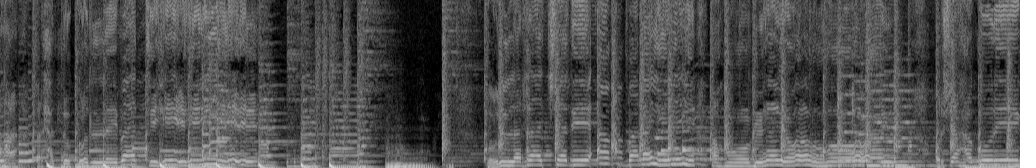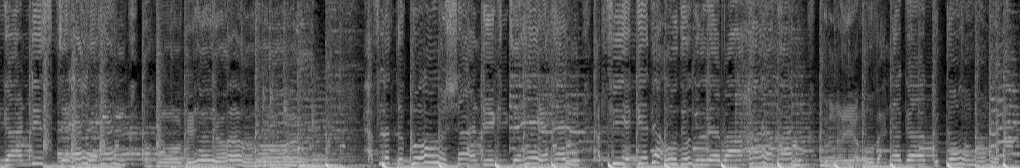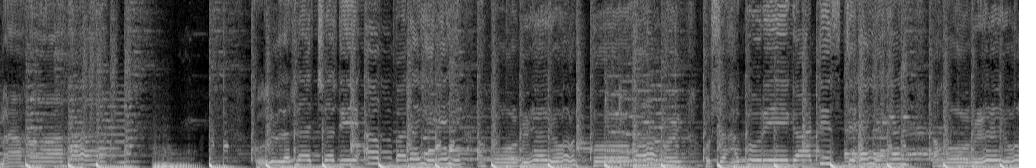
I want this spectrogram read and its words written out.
كل باتي كل الرجة دي أقبلي أهو بيوي ورشها قوري قاعد يستين أهو بيوي حفلة دقوشة ديكتين عرفية كده ودق لبعهان كل يا أوبح نقا كتو rajadii abbanay ahoobyayo qorshaha guriga dhiste ahoobeyo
